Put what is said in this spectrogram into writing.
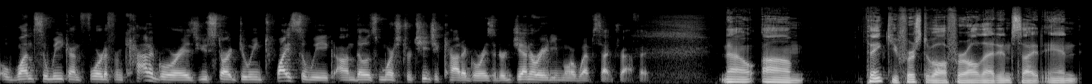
once a week on four different categories, you start doing twice a week on those more strategic categories that are generating more website traffic. Now, um, thank you first of all for all that insight, and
